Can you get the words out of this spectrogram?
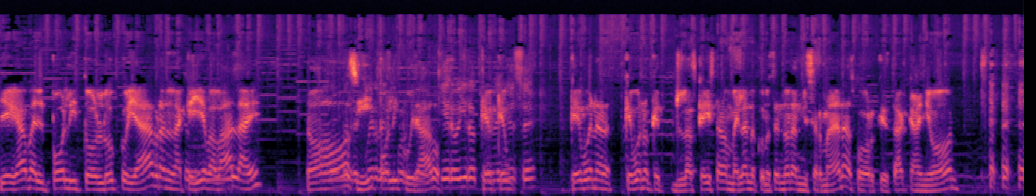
Llegaba el Poli Toluco y abran la que lleva bala, ¿eh? No, sí, Poli, cuidado. quiero ir otra Qué- qué- vez, ¿eh? Qué buena, qué bueno que las que ahí estaban bailando con usted no eran mis hermanas, porque está cañón.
